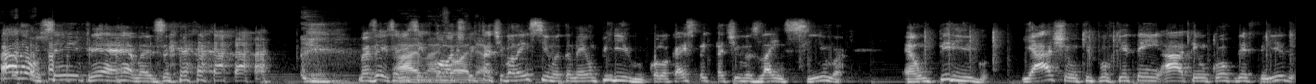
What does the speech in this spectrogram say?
Ah, não, sempre é, mas. mas é isso, a gente Ai, sempre coloca olha- expectativa lá em cima também, é um perigo. Colocar expectativas lá em cima é um perigo. E acham que porque tem, ah, tem um corpo definido,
